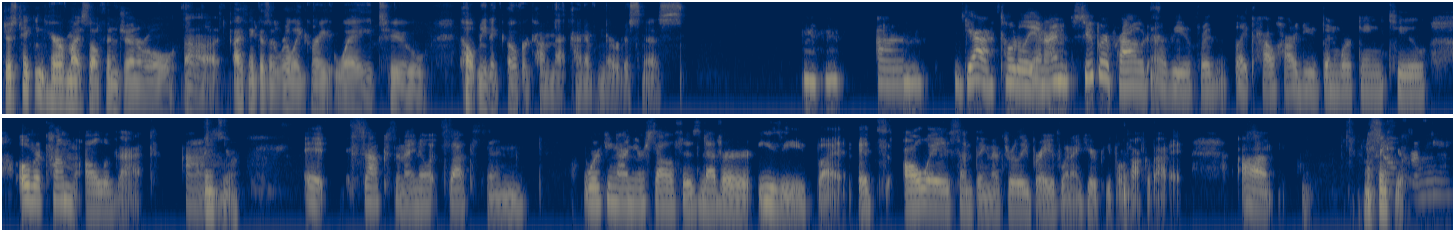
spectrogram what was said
just taking care of myself in general, uh, I think is a really great way to help me to overcome that kind of nervousness. Mm-hmm. Um, yeah, totally. And I'm super proud of you for like how hard you've been working to overcome all of that. Um, Thank you. It sucks, and I know it sucks, and working on yourself is never easy, but it's always something that's really brave when I hear people talk about it. Um, well, thank so you. For me,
